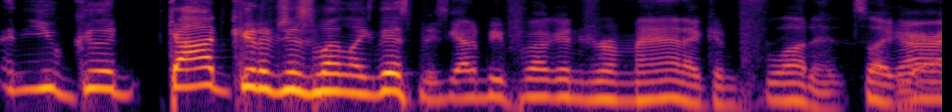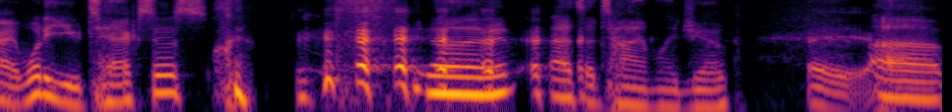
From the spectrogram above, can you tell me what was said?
and you good god could have just went like this but he's got to be fucking dramatic and flood it it's like Yeah. all right what are you texas you know what i mean? That's a timely joke. Hey, uh,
